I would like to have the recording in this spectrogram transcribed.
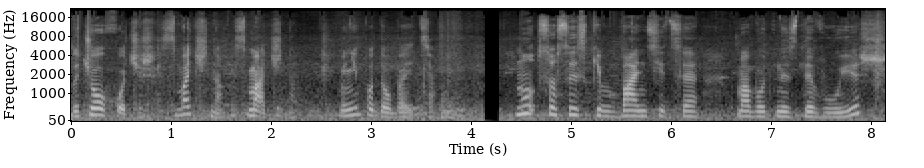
до чого хочеш. Смачно, смачно. Мені подобається. Ну, сосиски в банці це, мабуть, не здивуєш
